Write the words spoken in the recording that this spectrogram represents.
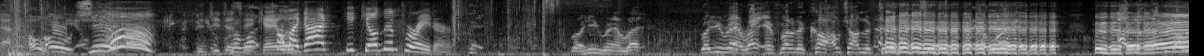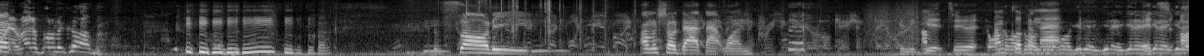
Oh, Oh shit! did you just hit Caleb? Oh my god, he killed the Imperator. Bro, he ran right. Bro, you ran right in front of the car. I'm trying to look to the right. I looked you ran right in front of the car, bro. Salty. I'm gonna show Dad that one. Can you get to it? I'm on, clipping that. Get in, get in, get in, get in, get in.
